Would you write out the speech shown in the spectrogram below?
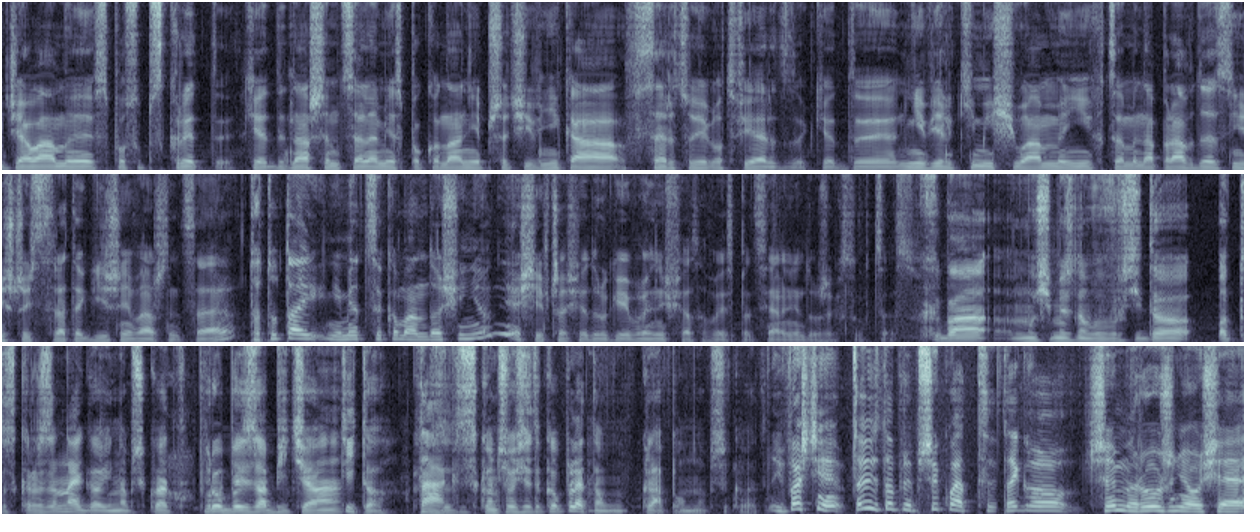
działamy w sposób skryty, kiedy naszym celem jest pokonanie przeciwnika w sercu jego twierdzy, kiedy niewielkimi siłami chcemy naprawdę zniszczyć strategicznie ważny cel, to tutaj niemieccy komandosi nie odnieśli w czasie II wojny światowej specjalnie dużych sukcesów. Chyba musimy znowu wrócić do Otto Skorzenego i na przykład próby zabicia Tito. Tak. To skończyło się tylko kompletną klapą na przykład. I właśnie to jest dobry przykład tego, czym różnią się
